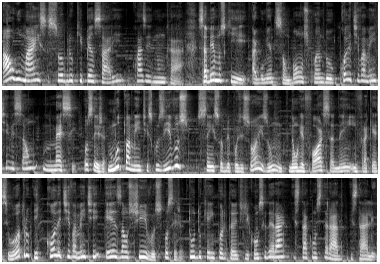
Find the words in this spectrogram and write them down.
algo mais sobre o que pensar e quase nunca há. Sabemos que argumentos são bons quando coletivamente eles são messy, ou seja, mutuamente exclusivos, sem sobreposições, um não reforça nem enfraquece o outro, e coletivamente exaustivos, ou seja, tudo que é importante de considerar está considerado, está ali.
